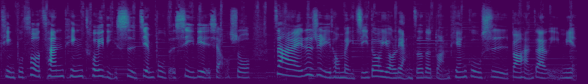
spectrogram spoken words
挺不错，餐厅推理事件簿的系列小说，在日剧里头每集都有两则的短篇故事包含在里面。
